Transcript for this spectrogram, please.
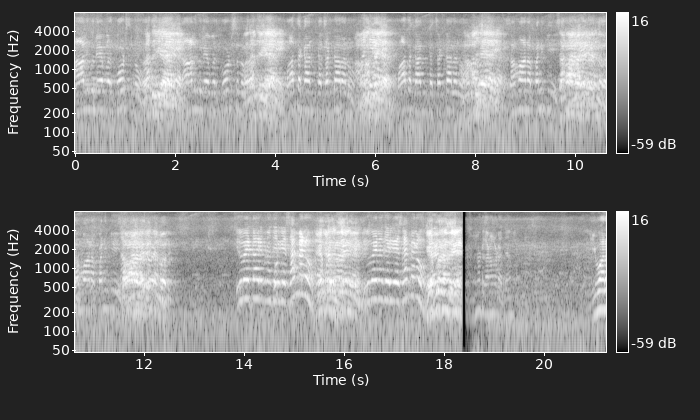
నాలుగు లేబర్ కోడ్స్ నాలుగు లేబర్ కోడ్స్ను పాత కార్మిక చట్టాలను. పాత కార్మిక చట్టాలను. సమాన పనికి. సమాన పనికి. ఇరవై తారీఖున జరిగే సమ్మెను. ఇరవైన జరిగే సమ్మెను. ఇవాళ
